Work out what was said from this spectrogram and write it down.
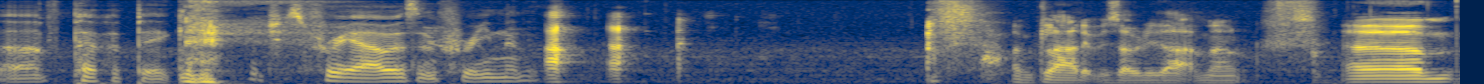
of Peppa Pig, which is three hours and three minutes. I'm glad it was only that amount. Um,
